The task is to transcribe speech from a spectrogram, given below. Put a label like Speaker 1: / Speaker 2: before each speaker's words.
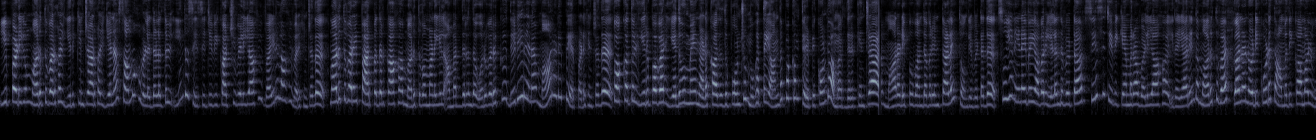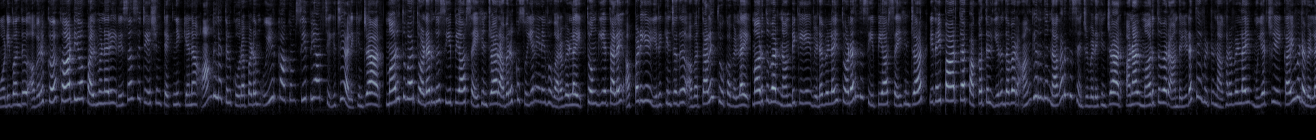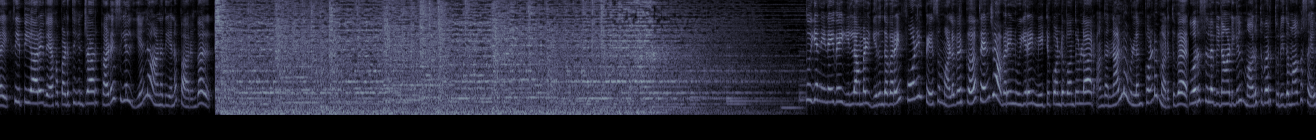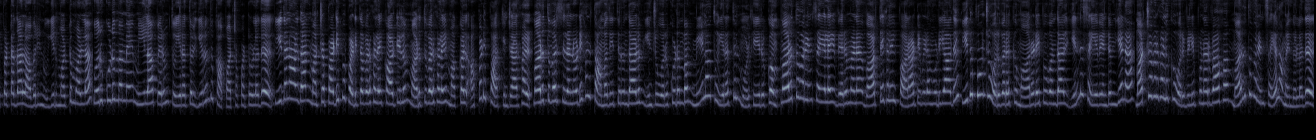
Speaker 1: இப்படியும் மருத்துவர்கள் இருக்கின்றார்கள் என சமூக வலைதளத்தில் இந்த சிசிடிவி காட்சி வெளியாகி வைரலாகி வருகின்றது. மருத்துவரை பார்ப்பதற்காக மருத்துவமனையில் அமர்ந்திருந்த ஒருவருக்கு திடீரென மாரடைப்பு ஏற்படுகின்றது. பக்கத்தில் இருப்பவர் எதுவுமே நடக்காதது போன்று முகத்தை அந்த பக்கம் திருப்பிக் கொண்டு அமர்ந்திருக்கின்றார். மாரடைப்பு வந்தவரின் தலை தொங்கிவிட்டது. சுய நினைவை அவர் இழந்துவிட்டார். சிசிடிவி கேமரா வழியாக இதை அறிந்த மருத்துவர் கன நொடி கூட தாமதிக்காமல் ஓடி வந்து அவருக்கு கார்டியோ பல்மனரி ரிசசிட்டேஷன் டெக்னிக் என ஆங்கிலத்தில் கூறப்படும் உயிர்காக்கும் சிபிஆர் சிகிச்சை அளிக்கின்றார். மருத்துவர் தொடர்ந்து சிபிஆர் செய்கின்றார். அவருக்கு சுயநினைவு வரவில்லை. தொங்கிய தலை அப்படியே இருக்கின்றது. அவர் தலை தூக்கவில்லை. மருத்துவர் நம்பிக்கையை விடவில்லை. தொடர்ந்து சிபிஆர் செய்கின்றார். இதை பார்த்த பக்கத்தில் இருந்தவர் அங்கிருந்து நகர்ந்து சென்று விடுகின்றார். ஆனால் மருத்துவர் அந்த இடத்தை விட்டு நகரவில்லை. முயற்சியை கைவிடவில்லை. சிபிஆரை வேகப்படுத்துகின்றார். கடைசியில் என்ன ஆனது என பாருங்கள். சுய நினைவே இல்லாமல் இருந்தவரை போனில் பேசும் அளவிற்கு சென்று அவரின் உயிரை மீட்டு கொண்டு வந்துள்ளார். அந்த நல்ல உள்ளம் கொண்ட மருத்துவர். ஒரு சில வினாடியில் மருத்துவர் துரிதமாக செயல்பட்டதால் அவரின் உயிர் மட்டுமல்ல ஒரு குடும்பமே மீளா பெரும் துயரத்தில் இருந்து காப்பாற்றப்பட்டுள்ளது. இதனால் தான் மற்ற படிப்பு படித்தவர்களை காட்டிலும் மருத்துவர்களை மக்கள் அப்படி பார்க்கின்றார்கள். மருத்துவர் சில நொடிகள் தாமதித்திருந்தாலும் இன்று ஒரு குடும்பம் மீளா துயரத்தில் மூழ்கியிருக்கும். மருத்துவரின் செயலை வெறுமன வார்த்தைகளில் பாராட்டிவிட முடியாது. இது போன்ற ஒருவருக்கு மாரடைப்பு வந்தால் என்ன செய்ய வேண்டும் என மற்றவர்களுக்கு ஒரு விழிப்புணர்வாக மருத்துவரின் செயல் அமைந்துள்ளது.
